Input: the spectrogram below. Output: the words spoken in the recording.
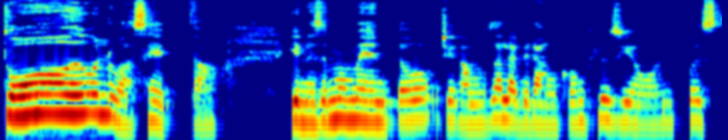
todo lo acepta. Y en ese momento llegamos a la gran conclusión, pues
